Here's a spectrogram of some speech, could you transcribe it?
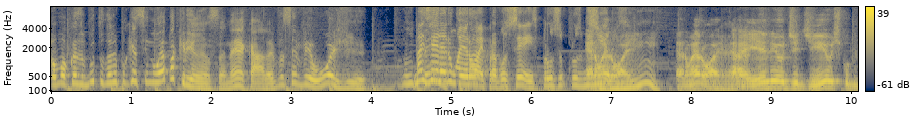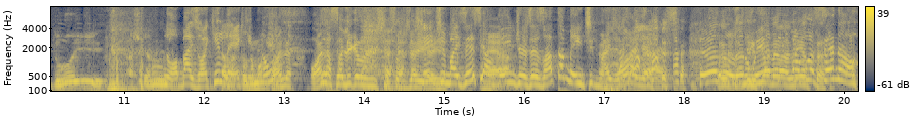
é uma coisa muito doida, porque assim, não é pra criança, né, cara? Você vê hoje mas tem... ele era um herói para vocês, pros, pros meninos? Era um herói. Era um herói. É. Era ele, o Didi, o Scooby-Doo e... Acho que era um... Não, mas olha que leque. Mundo... Não... Olha, olha essa Liga da Justiça do Jair Gente, aí. mas esse é, é Avengers, exatamente. Mas olha, Thanos, não ia ter pra você, não.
